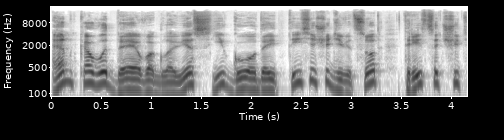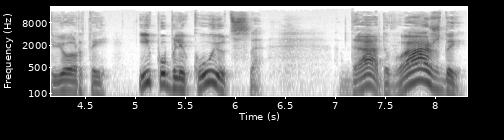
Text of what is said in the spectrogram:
НКВД во главе с Егодой 1934 и публикуются. Да, дважды,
